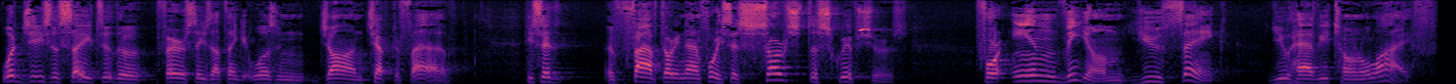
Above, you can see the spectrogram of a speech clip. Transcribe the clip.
What did Jesus say to the Pharisees? I think it was in John chapter 5. He said, uh, 539 4, he says, Search the scriptures, for in them you think you have eternal life.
